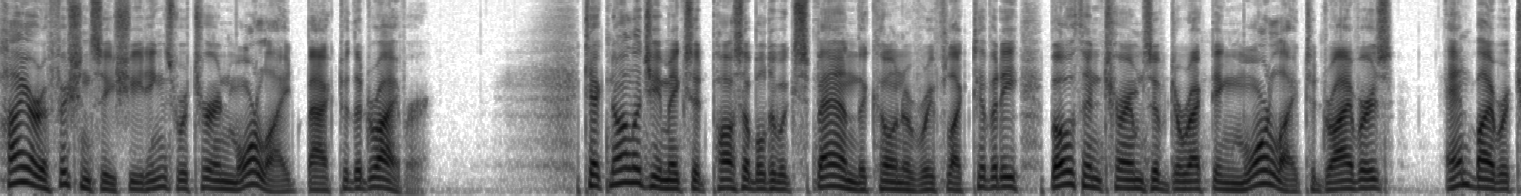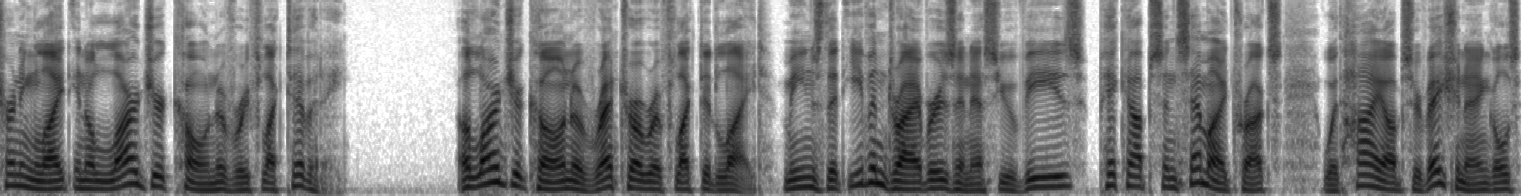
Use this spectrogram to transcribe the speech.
Higher efficiency sheetings return more light back to the driver. Technology makes it possible to expand the cone of reflectivity both in terms of directing more light to drivers and by returning light in a larger cone of reflectivity. A larger cone of retroreflected light means that even drivers in SUVs, pickups, and semi-trucks with high observation angles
